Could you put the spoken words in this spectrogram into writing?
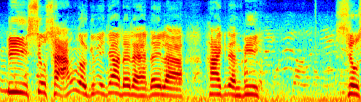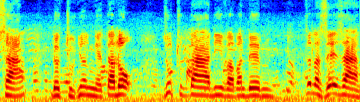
bi siêu sáng rồi quý vị nhá. Đây là đây là hai cái đèn bi siêu sáng được chủ nhân người ta độ giúp chúng ta đi vào ban đêm rất là dễ dàng.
